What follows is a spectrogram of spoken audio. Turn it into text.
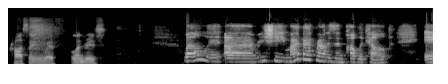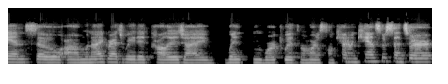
crossing with Lendri's? Well, uh, Rishi, my background is in public health. And so um, when I graduated college, I went and worked with Memorial Sloan Kettering Cancer Center,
